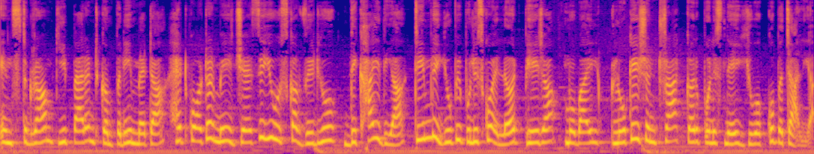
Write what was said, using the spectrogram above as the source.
इंस्टाग्राम की पेरेंट कंपनी मेटा हेडक्वार्टर में जैसे ही उसका वीडियो दिखाई दिया। टीम ने यूपी पुलिस को अलर्ट भेजा। मोबाइल लोकेशन ट्रैक कर पुलिस ने युवक को बचा लिया।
